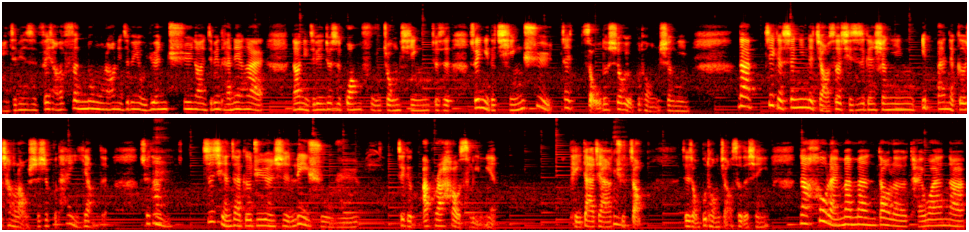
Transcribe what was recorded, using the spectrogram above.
你这边是非常的愤怒，然后你这边有冤屈，然后你这边谈恋爱，然后你这边就是光复中心，就是所以你的情绪在走的时候有不同声音。那这个声音的角色其实是跟声音一般的歌唱老师是不太一样的，所以他之前在歌剧院是隶属于这个 opera house 里面陪大家去找这种不同角色的声音。那后来慢慢到了台湾啊，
